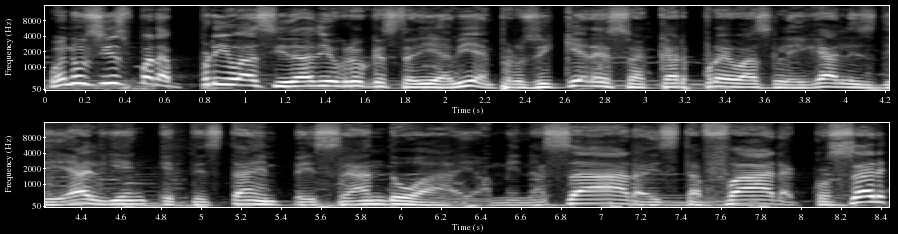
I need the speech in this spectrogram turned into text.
Bueno, si es para privacidad yo creo que estaría bien, pero si quieres sacar pruebas legales de alguien que te está empezando a amenazar, a estafar, a acosar,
